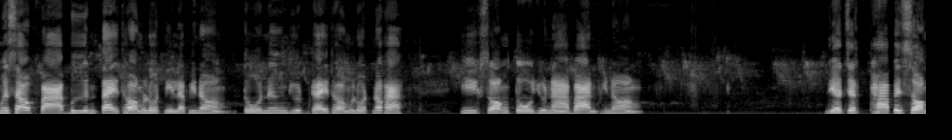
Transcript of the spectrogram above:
มื่อเศร้าปลาบืนใต้ท้องรถนี่แหละพี่น้อง ตัวหนึ่งอยู่ใต้ท้องรถเนาะค่ะ อีกสองตัวอยู่หน้าบ้านพี่น้อง เดี๋ยวจะพาไปซอง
